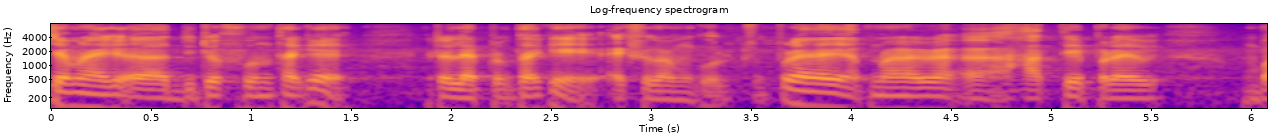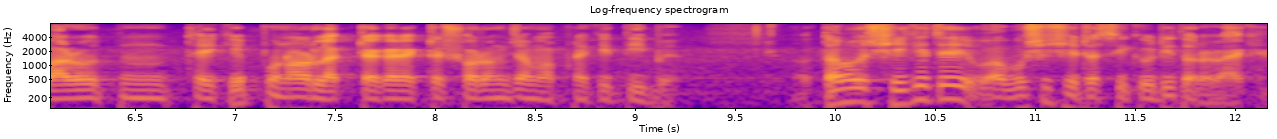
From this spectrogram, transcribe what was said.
যেমন দুটো ফোন থাকে, একটা ল্যাপটপ থাকে, একশো গ্রাম গোল্ড প্রায় আপনার হাতে প্রায় বারো থেকে পনেরো লাখ টাকার একটা সরঞ্জাম আপনাকে দিবে। তাও সেক্ষেত্রে অবশ্যই সেটা সিকিউরিটি তারা রাখে।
